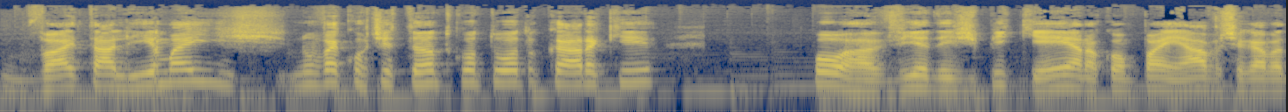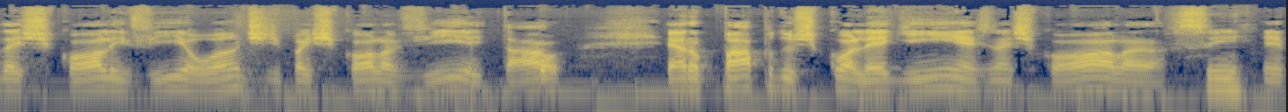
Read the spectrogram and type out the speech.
vai estar tá ali, mas não vai curtir tanto quanto o outro cara que, porra, via desde pequeno, acompanhava, chegava da escola e via, ou antes de ir pra escola via e tal. Era o papo dos coleguinhas na escola. Sim. E,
